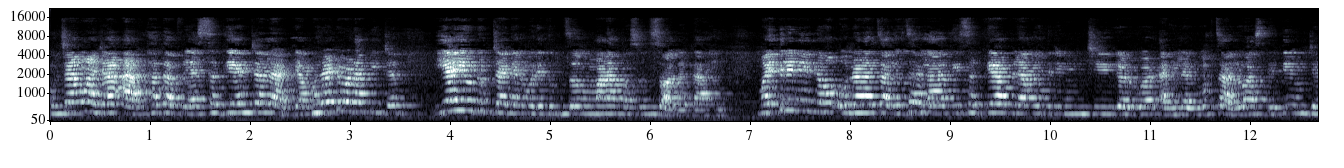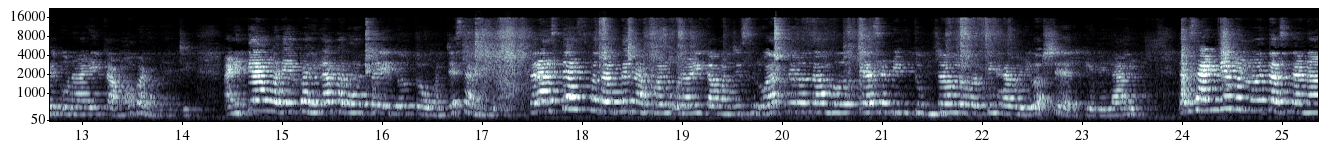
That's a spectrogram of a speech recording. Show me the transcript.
तुमच्या माझ्या अर्थात आपल्या सगळ्यांच्या लाडक्या मराठवाडा किचन या युट्यूब चॅनलमध्ये तुमचं मनापासून स्वागत आहे. मैत्रिणींनो उन्हाळा चालू झाला की सगळ्या आपल्या मैत्रिणींची गडबड आणि लगबग चालू असते ती म्हणजे उन्हाळी कामं बनवण्याची. आणि त्यामध्ये पहिला पदार्थ येतो तो म्हणजे सांडगे. तर आज त्याच पदार्थाने आपण उन्हाळी कामाची सुरुवात करत आहोत. त्यासाठी मी तुमच्याबरोबरती हा व्हिडिओ शेअर केलेला आहे. तर सांडगे बनवत असताना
